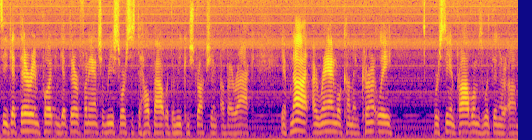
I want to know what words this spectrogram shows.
see get their input and get their financial resources to help out with the reconstruction of Iraq. If not, Iran will come in. Currently, we're seeing problems within um,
